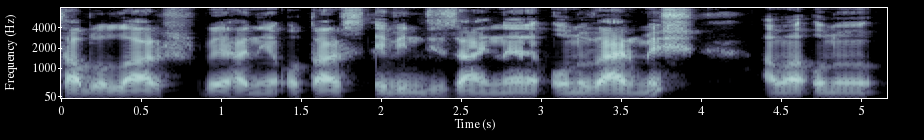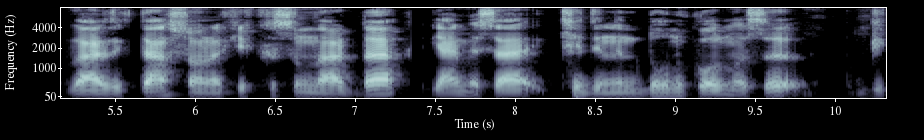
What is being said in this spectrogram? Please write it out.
tablolar ve hani o tarz evin dizaynı onu vermiş. Ama onu verdikten sonraki kısımlarda yani mesela kedinin donuk olması bir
